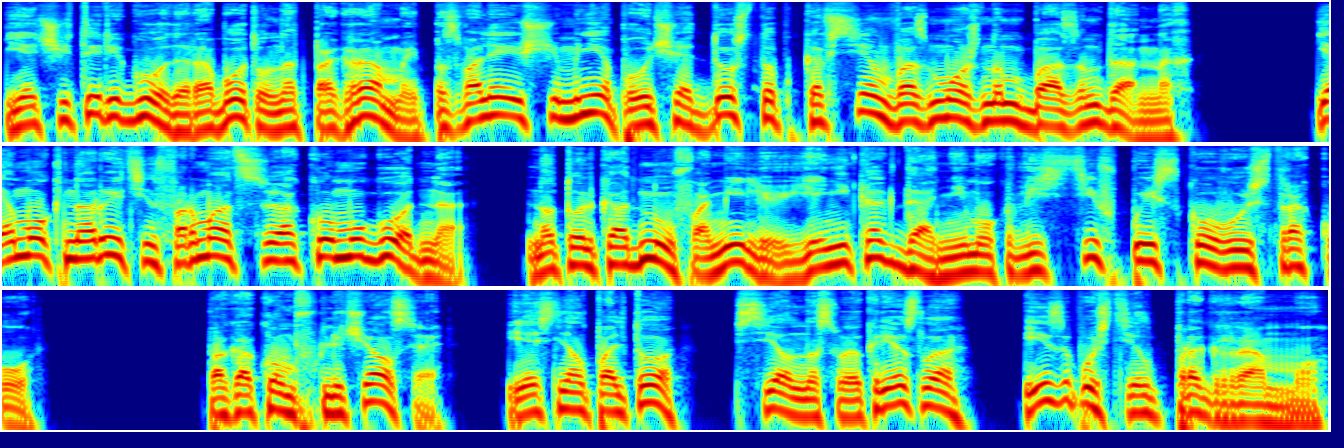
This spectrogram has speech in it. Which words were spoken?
Я четыре года работал над программой, позволяющей мне получать доступ ко всем возможным базам данных. Я мог нарыть информацию о ком угодно, но только одну фамилию я никогда не мог ввести в поисковую строку. Пока ком включался, я снял пальто, сел на свое кресло и запустил программу.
